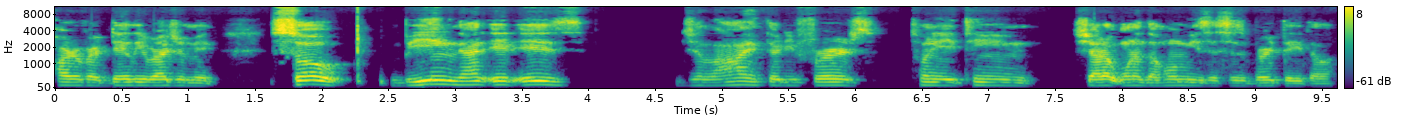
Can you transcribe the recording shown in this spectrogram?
part of our daily regimen. So, being that it is July 31st, 2018, shout out one of the homies, it's his birthday though.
